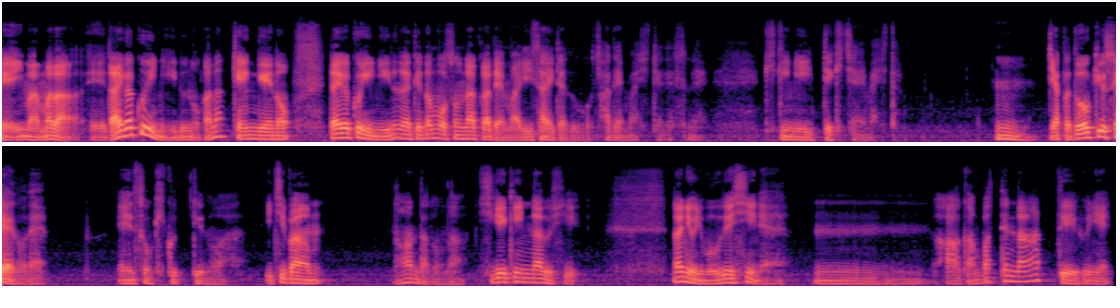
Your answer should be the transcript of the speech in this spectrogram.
えー、今まだ、えー、大学院にいるのかな？県芸の大学院にいるんだけども、その中で、まあ、リサイタルをされましてですね、聞きに行ってきちゃいました。うん。やっぱ同級生のね、演奏を聞くっていうのは、一番、なんだろうな、刺激になるし、何よりも嬉しいね。うん。ああ、頑張ってんなっていうふうに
